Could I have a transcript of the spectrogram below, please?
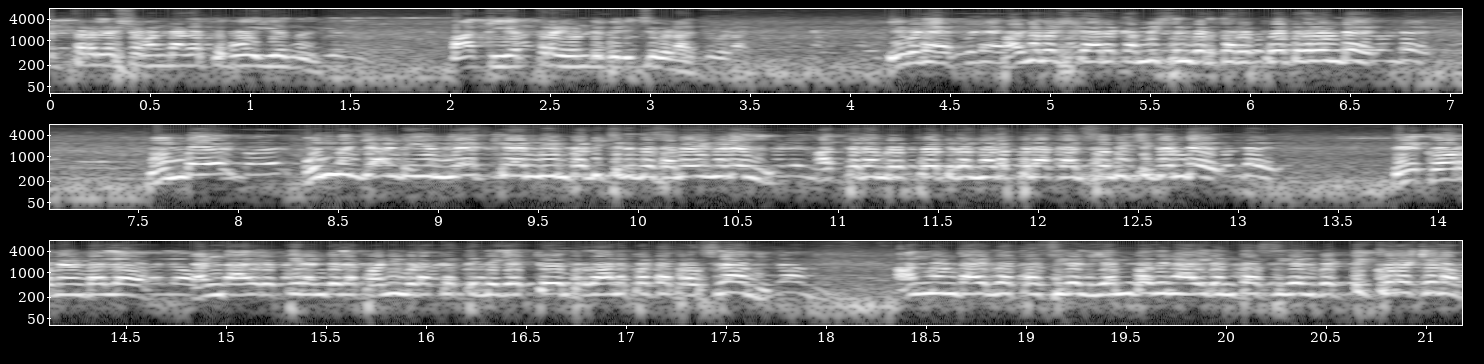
എത്ര ലക്ഷം അതിനകത്ത് പോയി എന്ന്. ബാക്കി എത്രയുണ്ട് പിരിച്ചുവിടാൻ. ഇവിടെ ഭരണപരിഷ്കാര കമ്മീഷൻ കൊടുത്ത റിപ്പോർട്ടുകളുണ്ട്. മുമ്പ് ഉമ്മൻചാണ്ടിയും എ കെ ആന്റണിയും പഠിച്ചിരുന്ന സമയങ്ങളിൽ അത്തരം റിപ്പോർട്ടുകൾ നടപ്പിലാക്കാൻ ശ്രമിച്ചിട്ടുണ്ട്. ഓർമ്മയുണ്ടല്ലോ. രണ്ടായിരത്തി രണ്ടിലെ പണിമുടക്കത്തിന്റെ ഏറ്റവും പ്രധാനപ്പെട്ട പ്രശ്നം അന്നുണ്ടായിരുന്ന തസ്തികൾ എൺപതിനായിരം തസ്തികൾ വെട്ടിക്കുറയ്ക്കണം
